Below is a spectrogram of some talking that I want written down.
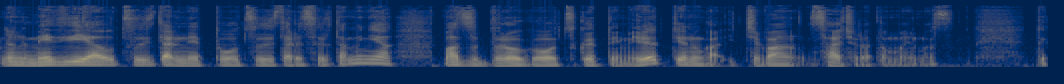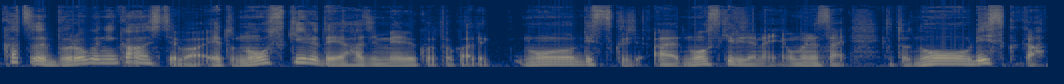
なのでメディアを通じたりネットを通じたりするためには、まずブログを作ってみるっていうのが一番最初だと思います。で、かつブログに関しては、えっと、ノースキルで始めることができ、ノーリスク、あ、ノースキルじゃない、ごめんなさい。えっと、ノーリスクか。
